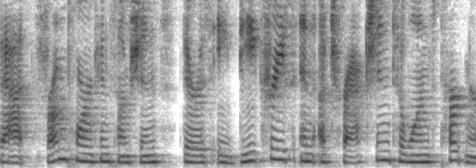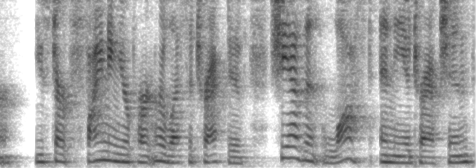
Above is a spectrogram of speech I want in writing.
that from porn consumption, there is a decrease in attraction to one's partner you start finding your partner less attractive. She hasn't lost any attraction.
